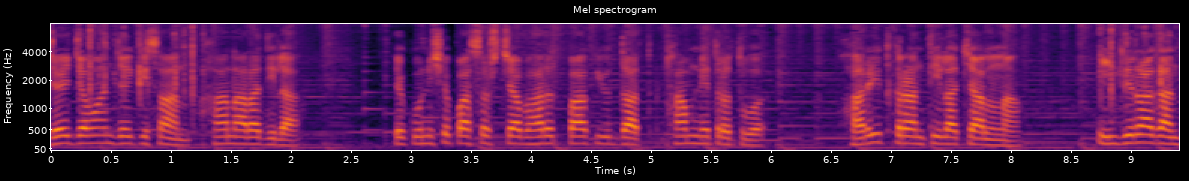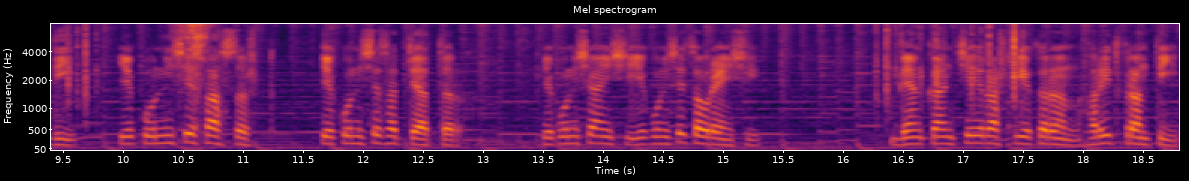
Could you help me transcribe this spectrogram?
जय जवान जय किसान हा नारा दिला. एकोणीसशे पासष्टच्या भारत पाक युद्धात ठाम नेतृत्व. हरित क्रांतीला चालना. इंदिरा गांधी एकोणीसशे सहासष्ट एकोणीसशे सत्याहत्तर एकोणीसशे ऐंशी एकोणीसशे चौऱ्याऐंशी. बँकांचे राष्ट्रीयकरण हरित क्रांती.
